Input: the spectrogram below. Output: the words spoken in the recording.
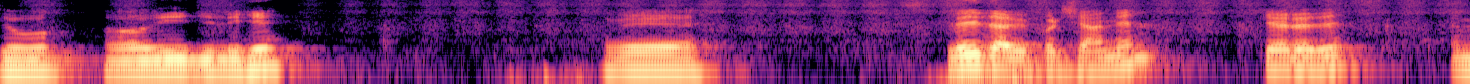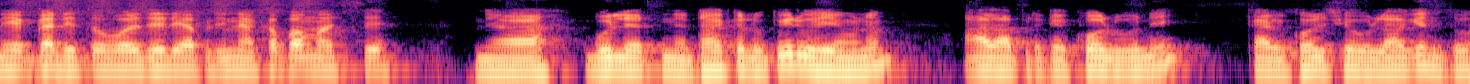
જો, હવા વીજલી છે. હવે લઈ જવી પડશે આને. ક્યારે છે? અને એક ગાડી તો ઓલરેડી આપણી ના કપામાં જ છે. ને આ બુલેટને ઢાંકેલું પીડ્યું છે એમને આ આપણે કંઈ ખોલવું નહીં. કાલે ખોલશું એવું લાગે ને તો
